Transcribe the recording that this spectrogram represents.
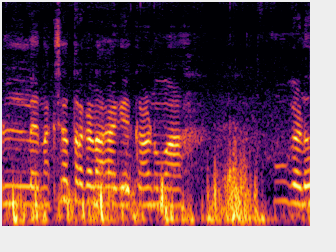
ಒಳ್ಳೆ ನಕ್ಷತ್ರಗಳ ಹಾಗೆ ಕಾಣುವ ಹೂಗಳು.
